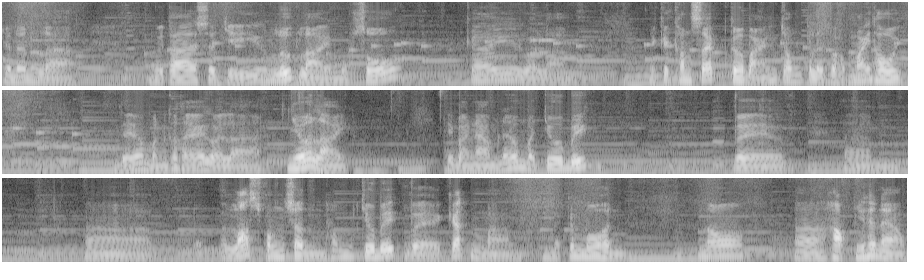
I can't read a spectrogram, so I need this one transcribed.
Cho nên là người ta sẽ chỉ lướt lại một số cái gọi là những cái concept cơ bản trong cái lĩnh vực học máy thôi để mà mình có thể gọi là nhớ lại. Thì bạn nào nếu mà chưa biết về uh, uh, loss function không chưa biết về cách mà một cái mô hình nó uh, học như thế nào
